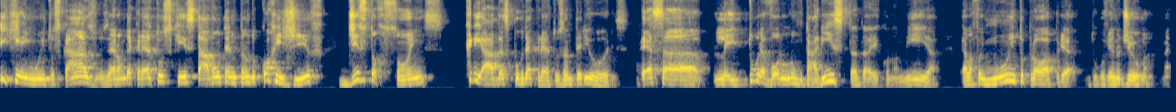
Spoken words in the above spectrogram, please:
e que, em muitos casos, eram decretos que estavam tentando corrigir distorções criadas por decretos anteriores. Essa leitura voluntarista da economia, ela foi muito própria do governo Dilma. Né?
